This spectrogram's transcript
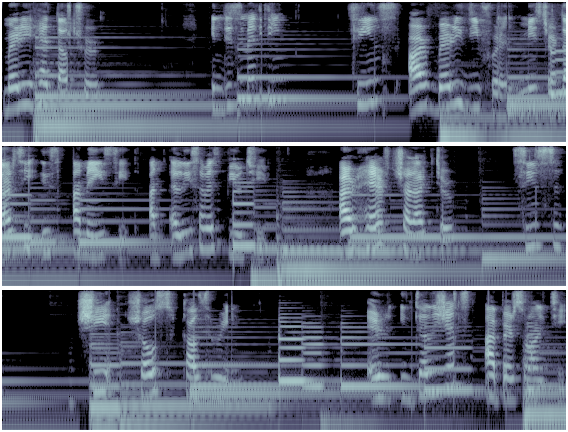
marry her daughter. In this meeting, things are very different. Mr. Darcy is amazing, and Elizabeth's beauty are her character, since she shows Catherine her intelligence and personality.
